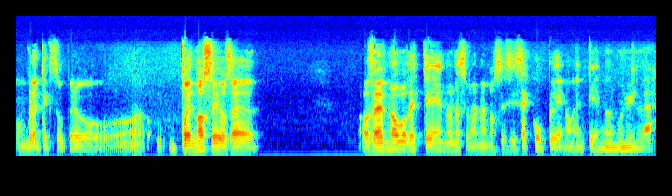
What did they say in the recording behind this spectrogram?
un pretexto, pero pues no sé, o sea, o sea, es nuevo DT en una semana, no sé si se acoplen o entiendan muy bien la,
